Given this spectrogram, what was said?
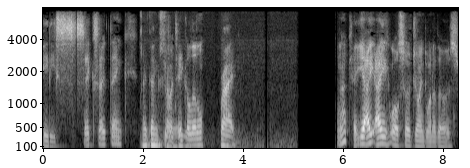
eighty six, I think. I think Give so. or take a little. Right. Okay. Yeah, I, I also joined one of those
